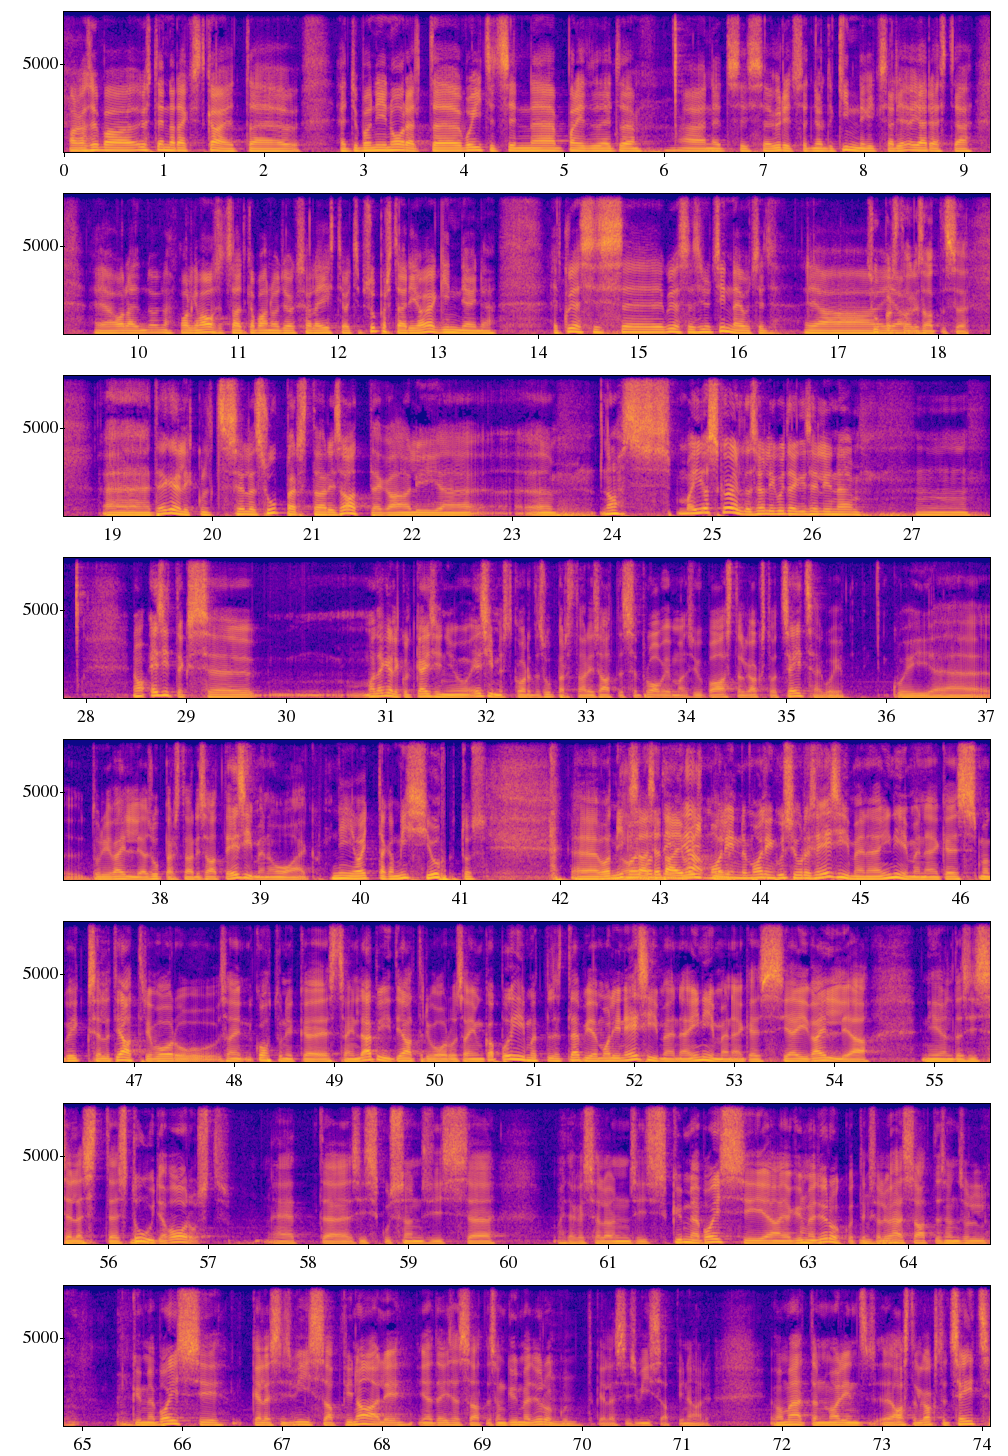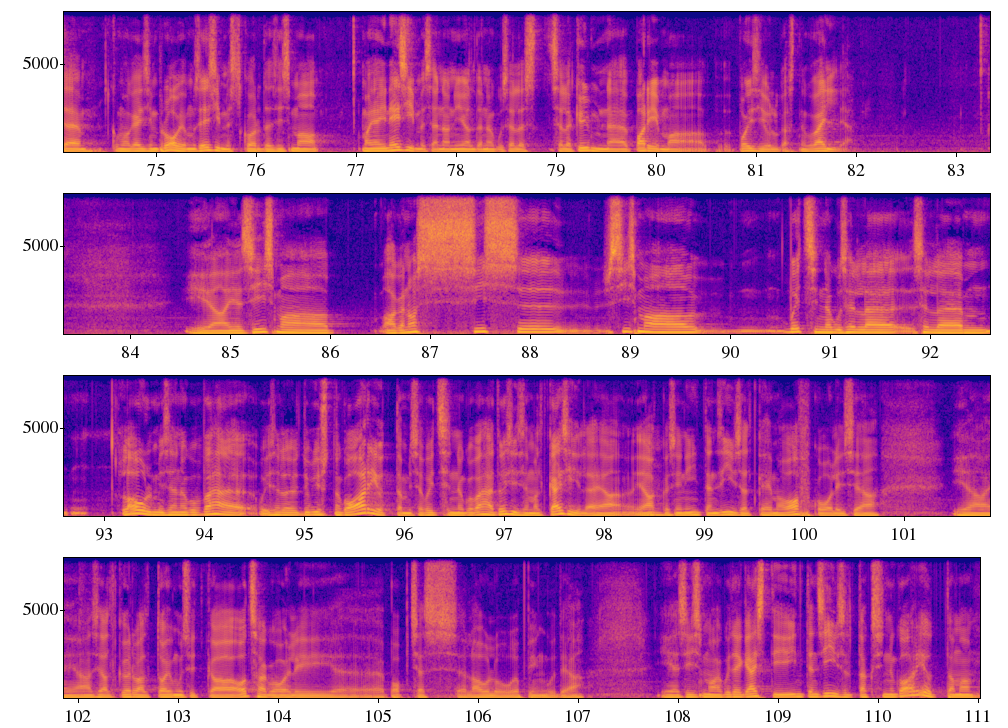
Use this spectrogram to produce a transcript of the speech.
aga sa juba just enne rääkisid ka, et, äh, et juba nii noorelt äh, võitsid siin, panid need, need siis üritused nii-öelda kinni kõik seal järjest ja, ja oled, noh, olgem ausad, sa oled ka pannud ju, eks ole, Eesti otsib superstaari ka kinni, onju. et kuidas siis, kuidas sa nüüd sinna jõudsid? Ja. superstaari ja... saatesse. Äh, tegelikult selle Superstaari saatega oli äh, äh, noh, ma ei oska öelda, see oli kuidagi selline mm,. no esiteks ma tegelikult käisin ju esimest korda Superstaari saatesse proovimas juba aastal kaks tuhat seitse, kui, kui tuli välja Superstaari saate esimene hooaeg. nii Ott, aga mis juhtus? Võt, miks sa seda ei võitnud? ma olin, ma olin kusjuures esimene inimene, kes ma kõik selle teatrivooru sain, kohtunike eest sain läbi, teatrivooru sain ka põhimõtteliselt läbi ja ma olin esimene inimene, kes jäi välja nii-öelda siis sellest stuudiovoorust. et äh, siis, kus on siis, äh, ma ei tea, kas seal on siis kümme poissi ja, ja kümme tüdrukut, eks ole, ühes saates on sul kümme poissi, kellest siis viis saab finaali ja teises saates on kümme tüdrukut, kellest siis viis saab finaali ma mäletan, ma olin aastal kaks tuhat seitse, kui ma käisin proovimas esimest korda, siis ma, ma jäin esimesena nii-öelda nagu sellest, selle kümne parima poisi hulgast nagu välja. ja, ja siis ma, aga noh, siis, siis ma võtsin nagu selle, selle laulmise nagu vähe või selle just nagu harjutamise võtsin nagu vähe tõsisemalt käsile ja, ja hakkasin intensiivselt käima VAF-koolis ja ja, ja sealt kõrvalt toimusid ka Otsa kooli äh, pop-džäss lauluõpingud ja, ja siis ma kuidagi hästi intensiivselt hakkasin nagu harjutama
